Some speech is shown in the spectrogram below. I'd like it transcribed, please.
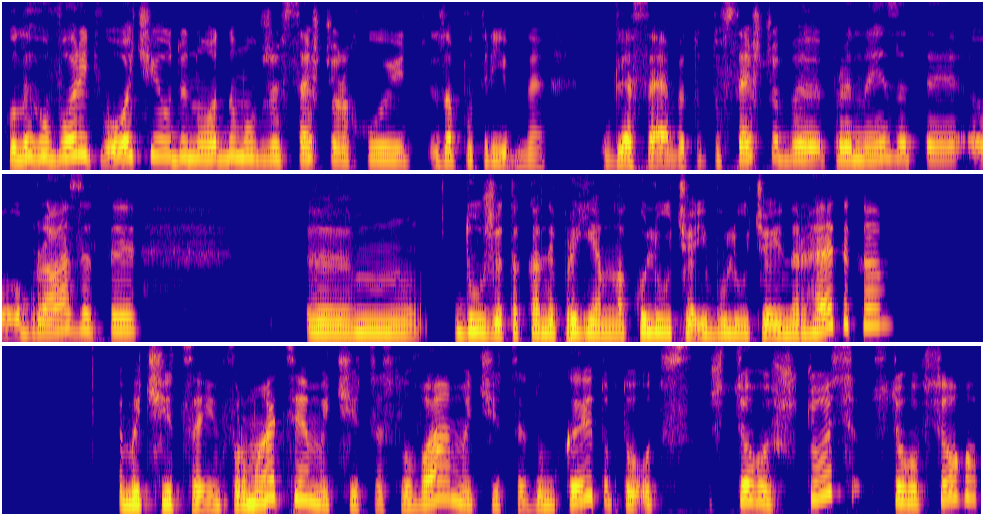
коли говорять в очі один одному вже все, що рахують за потрібне для себе, тобто все, щоб принизити, образити. Ем, дуже така неприємна колюча і болюча енергетика. Мечі це інформація, мечі це слова, мечі це думки. Тобто, от з цього щось, з цього всього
